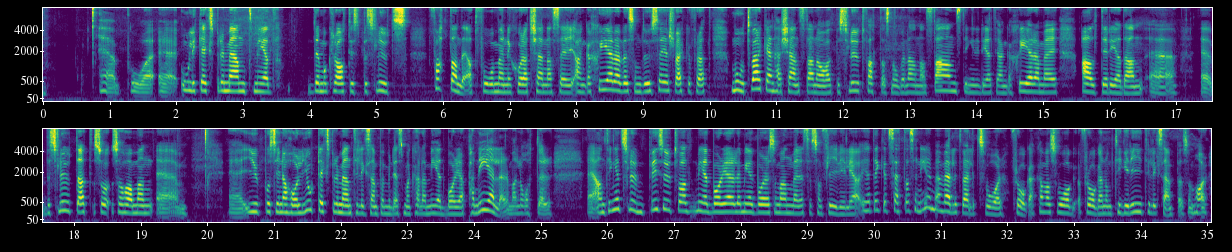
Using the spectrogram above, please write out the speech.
eh, på eh, olika experiment med demokratiskt besluts omfattande att få människor att känna sig engagerade som du säger Sverker för att motverka den här känslan av att beslut fattas någon annanstans, det är ingen idé att jag engagerar mig, allt är redan eh, eh beslutat, så, så har man eh, eh, ju på sina håll gjort experiment till exempel med det som man kallar medborgarpaneler. Man låter antingen ett slumpvis utvald medborgare eller medborgare som anmäler sig som frivilliga helt enkelt sätta sig ner med en väldigt, väldigt svår fråga. Det kan vara svår, frågan om tiggeri till exempel som har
